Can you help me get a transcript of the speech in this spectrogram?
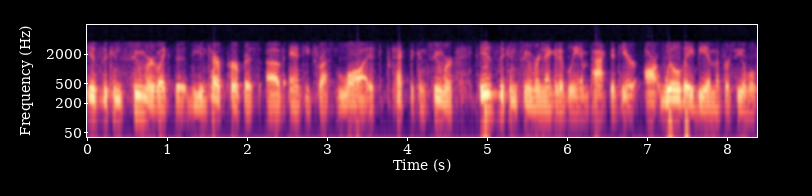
is the consumer like the the entire purpose of antitrust law is to protect the consumer? Is the consumer negatively impacted here? Are, will they be in the foreseeable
